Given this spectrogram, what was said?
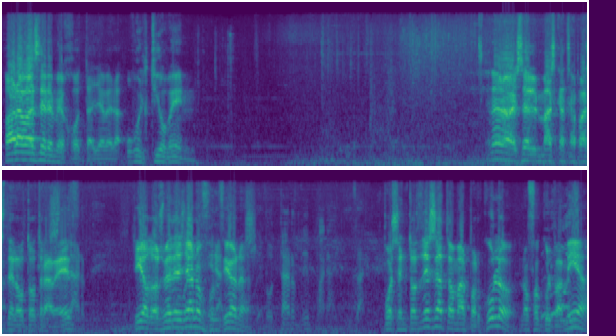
Ahora va a ser MJ, ya verá. Uh, el tío Ben. No, no, es el más cachapás del otro otra vez. Tío, dos veces ya no funciona. Pues entonces a tomar por culo. No fue culpa mía.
